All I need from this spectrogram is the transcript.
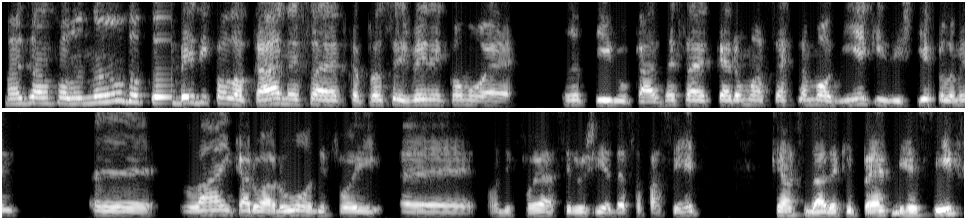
Mas ela falou, não, doutor, acabei de colocar nessa época, para vocês verem como é antigo o caso. Nessa época era uma certa modinha que existia, pelo menos é, lá em Caruaru, onde foi, é, onde foi a cirurgia dessa paciente, que é uma cidade aqui perto de Recife.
